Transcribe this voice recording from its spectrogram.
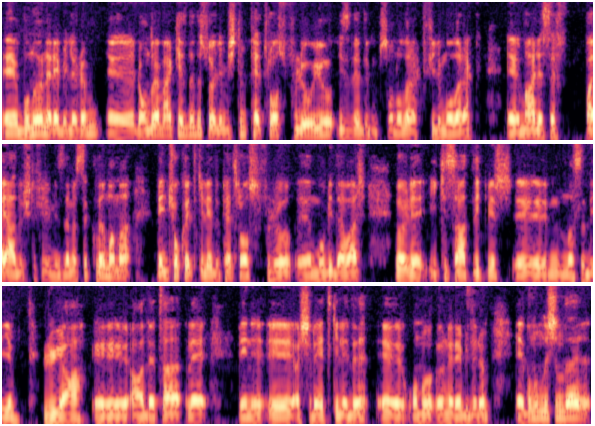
E, bunu önerebilirim. E, Londra merkezde de söylemiştim. Petros Flu'yu izledim son olarak film olarak. E, maalesef bayağı düştü film izleme sıklığım ama beni çok etkiledi Petros Flu. E, Mubi'de var. Böyle iki saatlik bir e, nasıl diyeyim rüya e, adeta ve beni e, aşırı etkiledi. E, onu önerebilirim. E, bunun dışında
